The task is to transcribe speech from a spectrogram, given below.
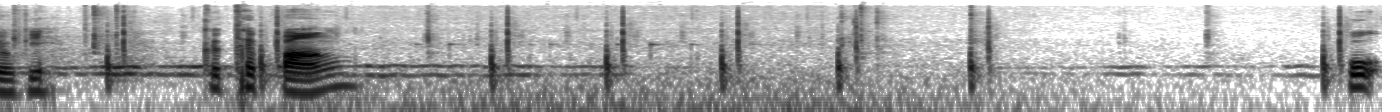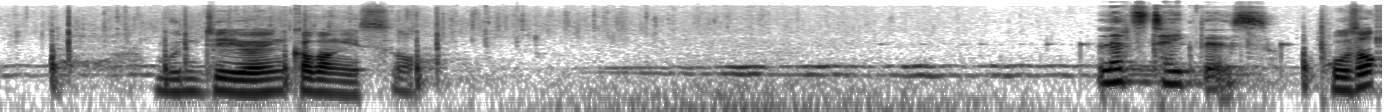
여기. 끝에 방 오! 문제 여행 가방이 있어 Let's take this. 보석?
